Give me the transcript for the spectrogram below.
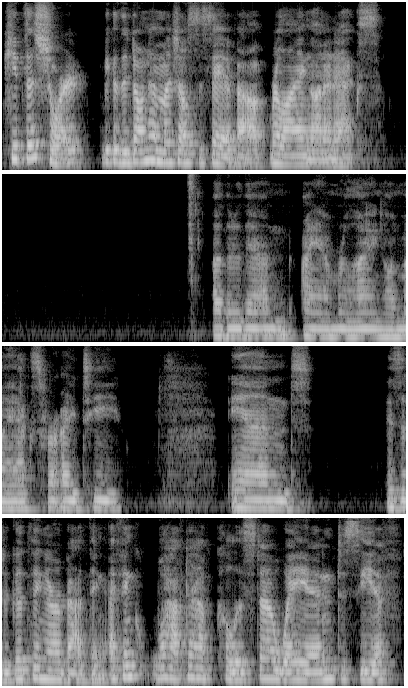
keep this short because I don't have much else to say about relying on an ex other than I am relying on my ex for IT. And is it a good thing or a bad thing? I think we'll have to have Calista weigh in to see if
